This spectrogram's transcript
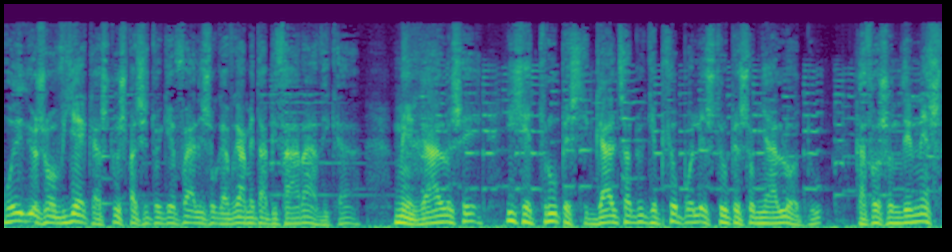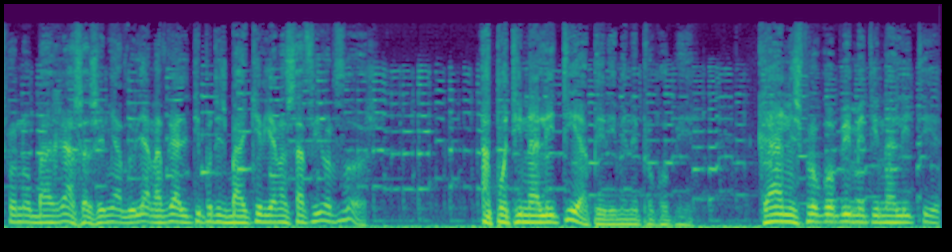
ο ίδιος ο Βιέκας του σπάσει το κεφάλι στον καυγά με τα πιθαράδικα. Μεγάλωσε, είχε τρούπες στην κάλτσα του και πιο πολλές τρούπες στο μυαλό του Καθώς δεν έστρωνε ο μπαγάσα σε μια δουλειά να βγάλει τίποτε μπακύρια να σταθεί ορθώς Από την αλητία περίμενε προκοπή. Κάνεις προκοπή με την αλητία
